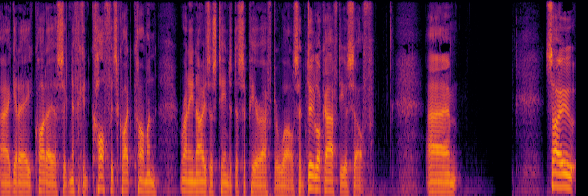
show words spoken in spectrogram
uh, get a quite a significant cough is quite common. Runny noses tend to disappear after a while. So do look after yourself. Um, so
